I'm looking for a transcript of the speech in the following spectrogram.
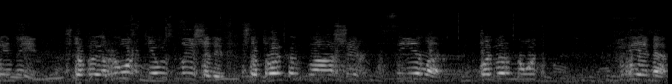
войны, чтобы русские услышали, что только в ваших силах повернуть время.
